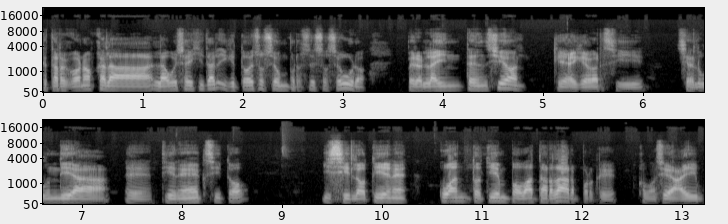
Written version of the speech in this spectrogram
que te reconozca la, huella digital y que todo eso sea un proceso seguro. Pero la intención, que hay que ver si, si algún día eh, tiene éxito y si lo tiene, cuánto tiempo va a tardar, porque como decía, hay,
